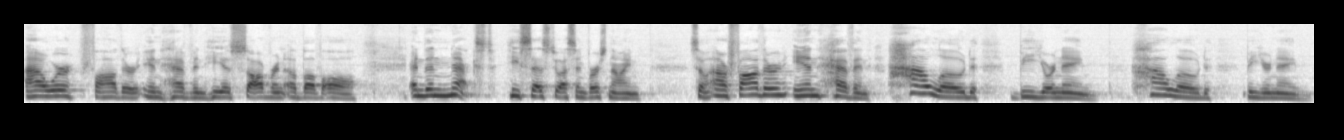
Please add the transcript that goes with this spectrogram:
Our Father in heaven, he is sovereign above all. And then next, he says to us in verse 9, So, our Father in heaven, hallowed be your name. Hallowed be your name.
